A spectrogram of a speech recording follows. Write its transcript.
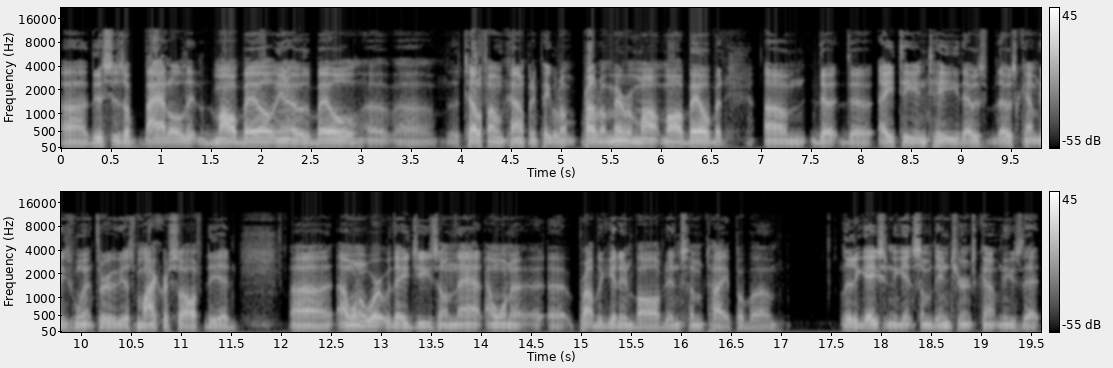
Uh, this is a battle that Ma Bell, you know, the Bell, uh, uh, the telephone company. People don't probably don't remember Ma, Ma Bell, but um, the the AT and T, those those companies went through this. Microsoft did. Uh, I want to work with AGs on that. I want to uh, probably get involved in some type of um, litigation against some of the insurance companies that,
